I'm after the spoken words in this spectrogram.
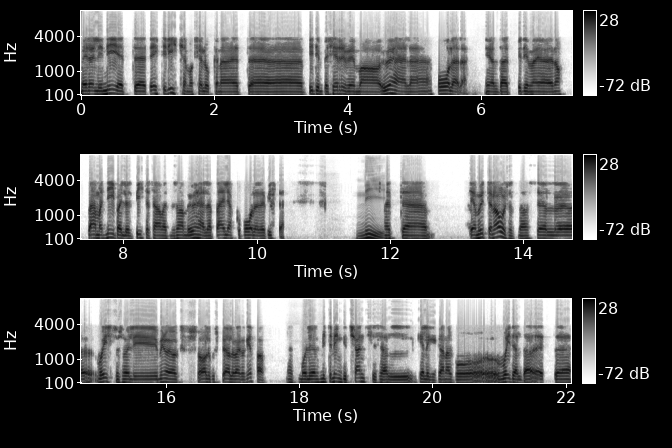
meil oli nii, et äh, tehti lihtsamaks elukene, et äh, pidime servima ühele poolele nii-öelda, et pidime noh, vähemalt nii palju pihta saama, et me saame ühele väljaku poolele pihta. et äh, ja ma ütlen ausalt, noh, seal äh, võistlus oli minu jaoks algusest peale väga kehva. et mul ei olnud mitte mingit šanssi seal kellegiga nagu võidelda, et äh,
